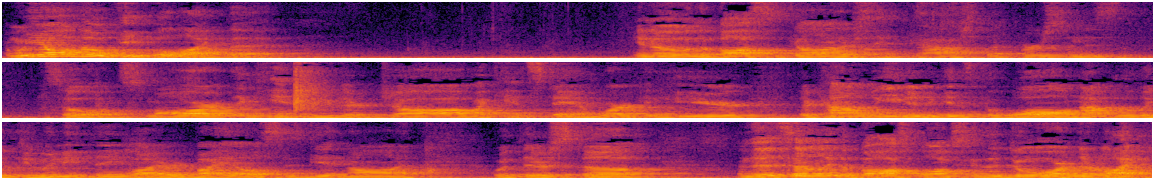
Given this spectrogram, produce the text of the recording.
And we all know people like that. You know, when the boss is gone, they're saying, gosh, that person is so smart, they can't do their job, I can't stand working here. They're kind of leaning against the wall, not really doing anything while everybody else is getting on with their stuff. And then suddenly the boss walks through the door and they're like,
